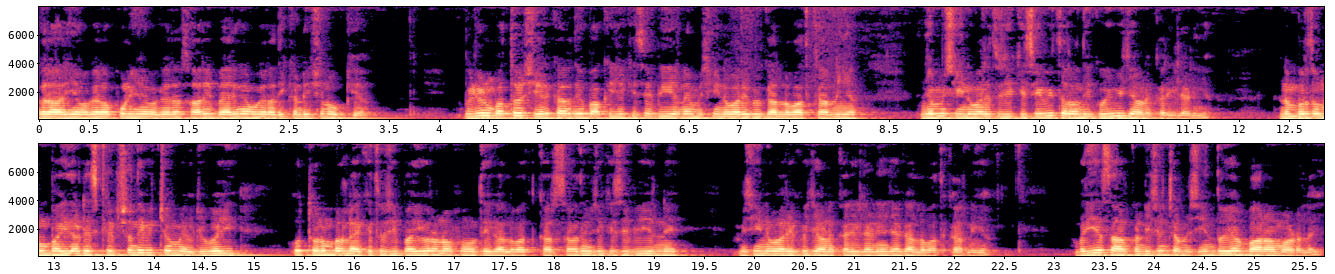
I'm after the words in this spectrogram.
ਗਰਾਰੀਆਂ ਵਗੈਰਾ, ਪੁਲੀਆਂ ਵਗੈਰਾ, ਸਾਰੇ ਬੈਰਿੰਗਾਂ ਵਗੈਰਾ ਦੀ ਕੰਡੀਸ਼ਨ ਓਕੇ ਆ। ਵੀਡੀਓ ਨੂੰ ਵੱਧ ਤੋਂ ਸ਼ੇਅਰ ਕਰ ਦਿਓ। ਬਾਕੀ ਜੇ ਕਿਸੇ ਵੀਰ ਨੇ ਮਸ਼ੀਨ ਬਾਰੇ ਕੋਈ ਗੱਲਬਾਤ ਕਰਨੀ ਆ ਜਾਂ ਮਸ਼ੀਨ ਬਾਰੇ ਤੁਸੀਂ ਕਿਸੇ ਵੀ ਤਰ੍ਹਾਂ ਦੀ ਕੋਈ ਵੀ ਜਾਣਕਾਰੀ ਲੈਣੀ ਆ ਨੰਬਰ ਤੁਹਾਨੂੰ ਬਾਈ ਦਾ ਡਿਸਕ੍ਰਿਪਸ਼ਨ ਦੇ ਵਿੱਚੋਂ ਮਿਲ ਜੂਗਾ ਜੀ। ਉੱਥੋਂ ਨੰਬਰ ਲੈ ਕੇ ਤੁਸੀਂ ਬਾਈ ਹੋਰਾਂ ਨਾਲ ਫੋਨ ਤੇ ਗੱਲਬਾਤ ਕਰ ਸਕਦੇ ਹੋ, ਜੇ ਕਿਸੇ ਵੀਰ ਨੇ ਮਸ਼ੀਨ ਬਾਰੇ ਕੋਈ ਜਾਣਕਾਰੀ ਲੈਣੀ ਆ ਜਾਂ ਗੱਲਬਾਤ ਕਰਨੀ ਆ। ਵਧੀਆ ਸਾਫ਼ ਕੰਡੀਸ਼ਨ ਚ ਆ ਮਸ਼ੀਨ 2012 ਮਾਡਲ ਹੈ ਜੀ।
